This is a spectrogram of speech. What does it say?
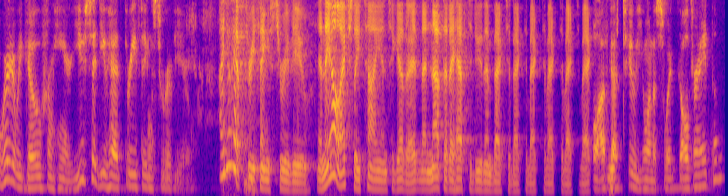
Where do we go from here? You said you had three things to review. I do have three things to review, and they all actually tie in together. Not that I have to do them back to back to back to back to back to back. Well, I've got two. You want to switch, alternate them?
